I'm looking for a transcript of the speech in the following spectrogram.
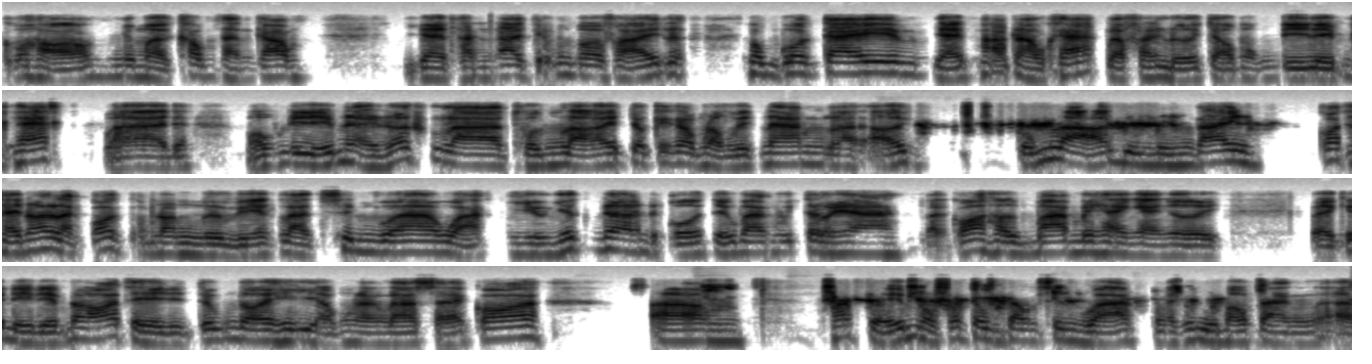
của họ nhưng mà không thành công và thành ra chúng tôi phải không có cái giải pháp nào khác là phải lựa chọn một địa điểm khác. Và một địa điểm này rất là thuận lợi cho cái cộng đồng Việt Nam là ở cũng là ở vùng miền Tây. Có thể nói là có cộng đồng người Việt là sinh qua hoạt nhiều nhất của tiểu bang Victoria là có hơn 32.000 người. Về cái địa điểm đó thì chúng tôi hy vọng rằng là sẽ có um, phát triển một cái trung tâm sinh hoạt và cái bảo tàng à,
